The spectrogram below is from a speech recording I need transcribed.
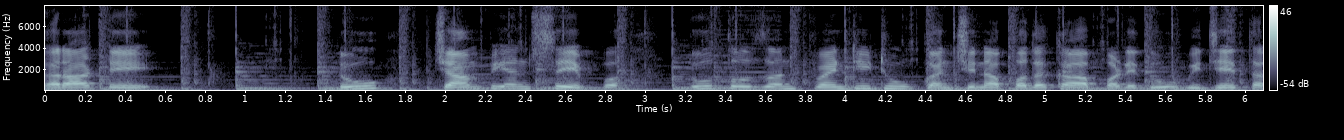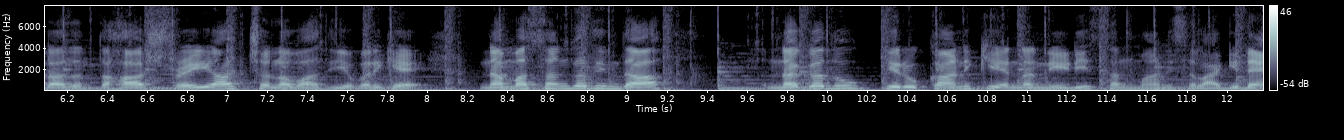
karate do championship two thousand twenty two ಕಂಚಿನ ಪದಕ ಪಡೆದು ವಿಜೇತರಾದಂತಹ ಶ್ರೇಯಾ ಚಲವಾದಿಯವರಿಗೆ ನಮ್ಮ ಸಂಘದಿಂದ ನಗದು ಕಿರು ಕಾಣಿಕೆಯನ್ನು ನೀಡಿ ಸನ್ಮಾನಿಸಲಾಗಿದೆ.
